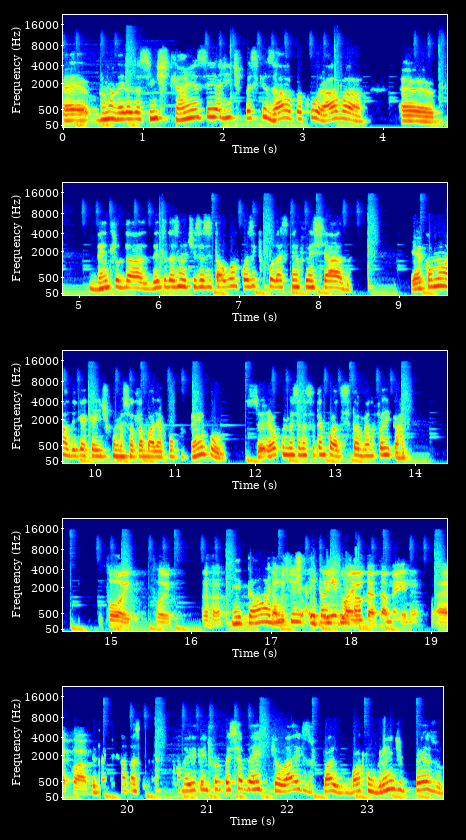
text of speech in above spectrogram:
É, de maneiras assim estranhas e a gente pesquisava, procurava é, dentro, da, dentro das notícias e tal, alguma coisa que pudesse ter influenciado. E aí, como é uma liga que a gente começou a trabalhar há pouco tempo, eu comecei nessa temporada, você também não foi, Ricardo? Foi, foi. Uhum. Então a Estamos gente. Então a gente ainda também, né? É claro. Então a gente tá aí que a gente foi perceber que lá eles botam um grande peso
